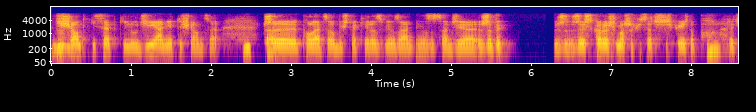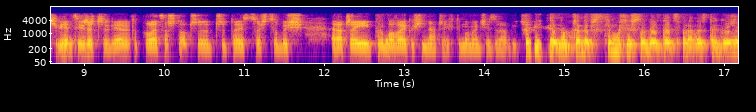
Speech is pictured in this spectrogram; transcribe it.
dziesiątki, setki ludzi, a nie tysiące. Czy tak. polecałbyś takie rozwiązanie na zasadzie, że wy że, że skoro już masz Office 365, to polecę ci więcej rzeczy, nie? To polecasz to, czy, czy to jest coś, co byś raczej próbował jakoś inaczej w tym momencie zrobić? No przede wszystkim musisz sobie zdać sprawę z tego, że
